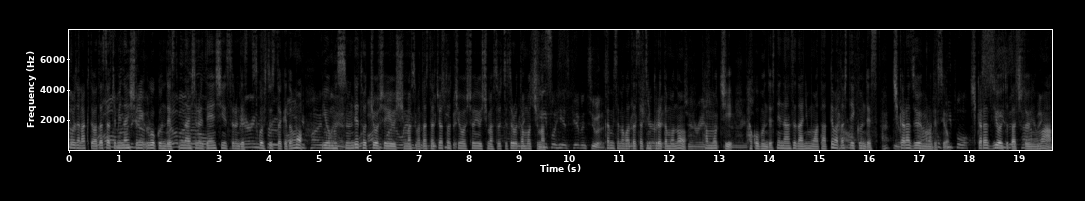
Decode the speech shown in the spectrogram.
そうじゃなくて私たちみんな一緒に動くんです。みんな一緒に前進するんです。少しずつだけども、実を結んで土地を所有します。私たちは土地を所有します。そしてそれを保ちます。神様が私たちにくれたものを保ち、運ぶんですね。何世代にもわたって渡していくんです。力強いものですよ。力強い人たちというのは、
